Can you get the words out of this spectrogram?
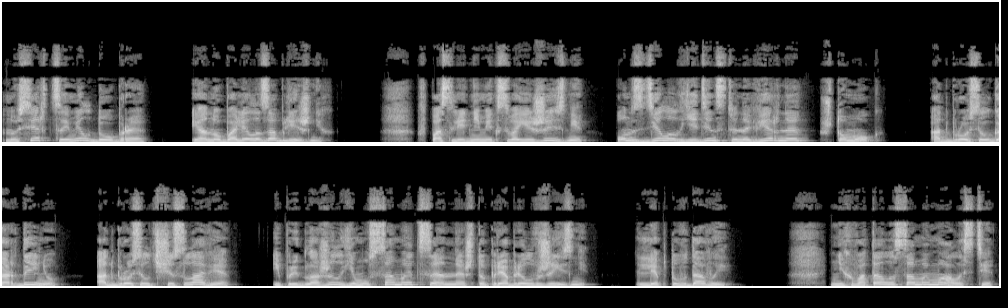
но сердце имел доброе, и оно болело за ближних. В последний миг своей жизни он сделал единственно верное, что мог. Отбросил гордыню, отбросил тщеславие и предложил ему самое ценное, что приобрел в жизни – лепту вдовы. Не хватало самой малости,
